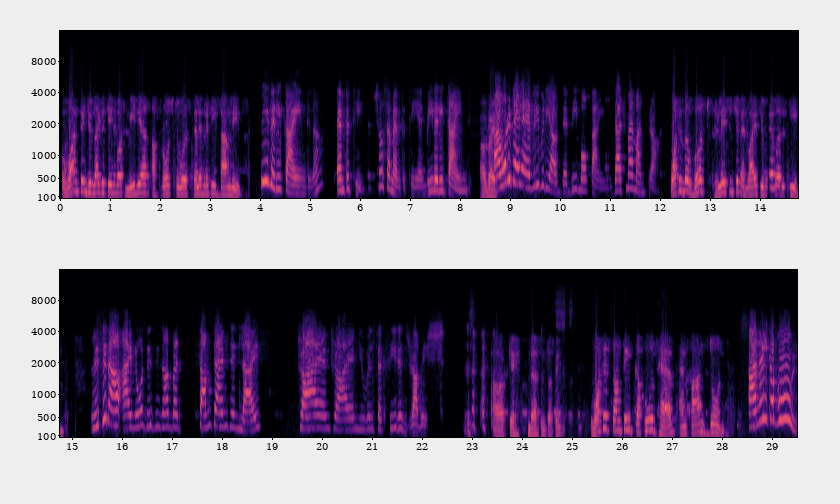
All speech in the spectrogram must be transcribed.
one thing you'd like to change about media's approach towards celebrity families? Be a little kind, no? Empathy. Show some empathy and be a little kind. All right. I want to tell everybody out there, be more kind. That's my mantra. What is the worst relationship advice you've ever received? Listen, I, I know this is not, but sometimes in life, try and try and you will succeed is rubbish. Okay, that's interesting. What is something Kapoors have and Khans don't? Anil Kapoor.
